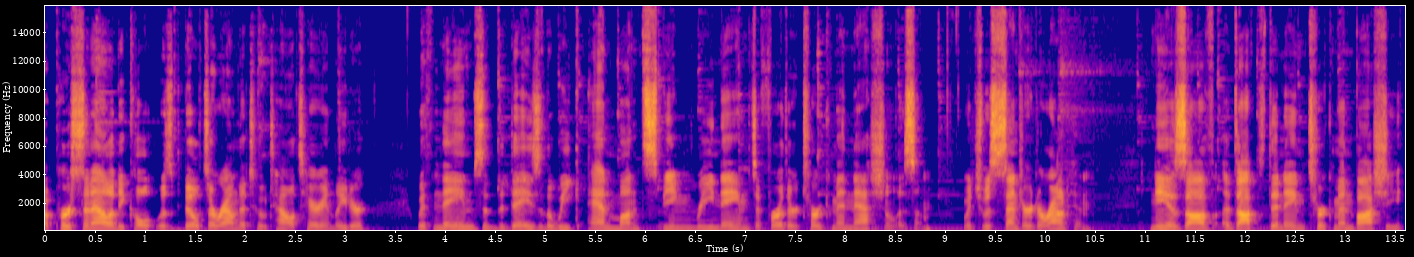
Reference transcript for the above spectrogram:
A personality cult was built around the totalitarian leader, with names of the days of the week and months being renamed to further Turkmen nationalism, which was centered around him. Niyazov adopted the name Turkmenbashi,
